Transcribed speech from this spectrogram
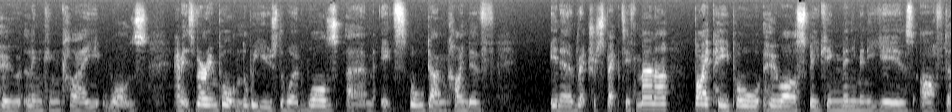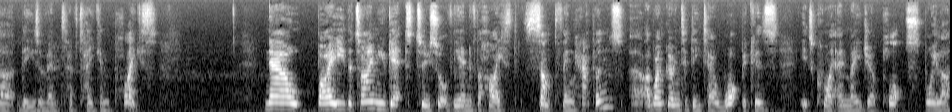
who Lincoln Clay was. And it's very important that we use the word was. Um, it's all done kind of in a retrospective manner by people who are speaking many, many years after these events have taken place. Now, by the time you get to sort of the end of the heist, something happens. Uh, I won't go into detail what because it's quite a major plot spoiler.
